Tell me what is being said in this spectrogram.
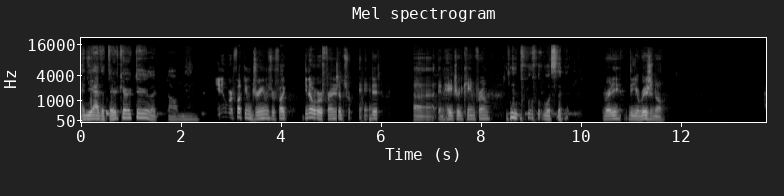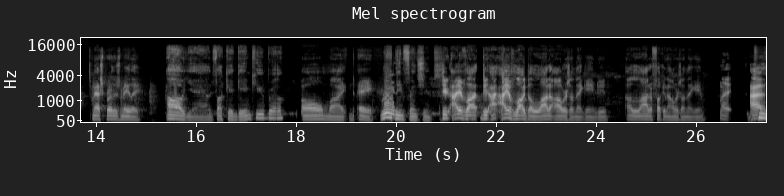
and you had the third character, like oh man. You know where fucking dreams were fuck you know where friendships ended uh and hatred came from? What's that? Ready? The original Smash Brothers Melee. Oh yeah, fucking GameCube, bro. Oh my hey. Ruining friendships. Dude, I have logged dude, I, I have logged a lot of hours on that game, dude. A lot of fucking hours on that game. like, I,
